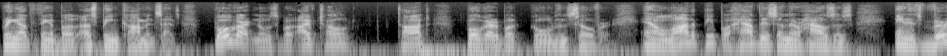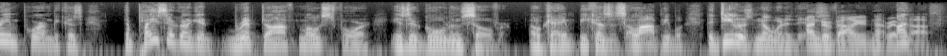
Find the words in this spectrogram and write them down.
bring out the thing about us being common sense. Bogart knows about. I've told taught Bogart about gold and silver, and a lot of people have this in their houses, and it's very important because the place they're going to get ripped off most for is their gold and silver. Okay, because it's a lot of people. The dealers know what it is. Undervalued, not ripped Un- off.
